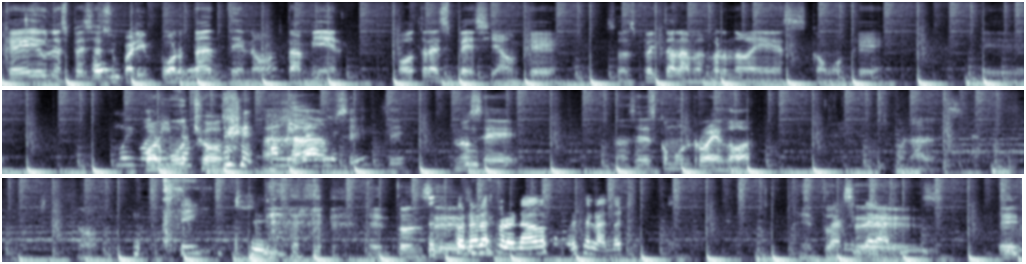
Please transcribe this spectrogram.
Ok, una especie súper importante, ¿no? También, otra especie, aunque su aspecto a lo mejor no es como que... Eh, Muy por muchos... Ajá, sí, sí. No sé, no sé, es como un roedor con alas, ¿no? Sí. Entonces... Con alas pero nada más aparece en la noche. Entonces, eh,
